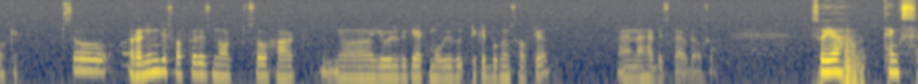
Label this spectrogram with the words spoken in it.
Okay. So running the software is not so hard. Uh, you will be get movie ticket booking software and I have described also so yeah thanks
